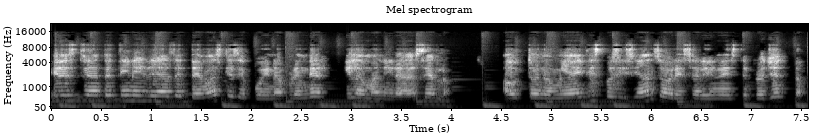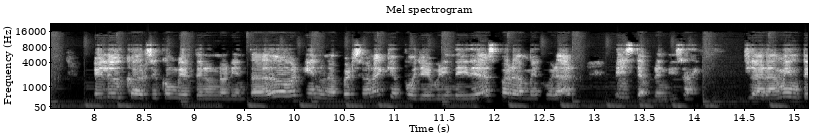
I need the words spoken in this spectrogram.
El estudiante tiene ideas de temas que se pueden aprender y la manera de hacerlo. Autonomía y disposición sobresalen en este proyecto. El educador se convierte en un orientador y en una persona que apoya y brinda ideas para mejorar este aprendizaje. Claramente,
